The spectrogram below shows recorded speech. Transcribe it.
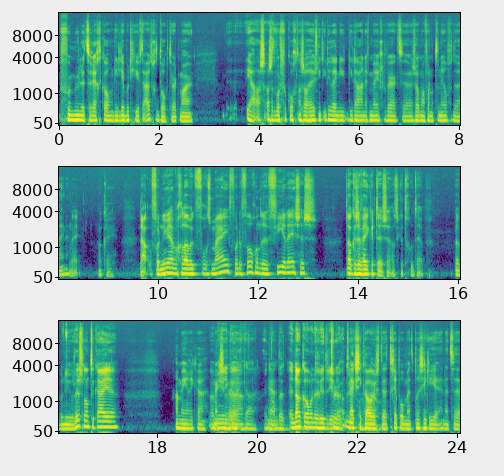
formule terechtkomen die Liberty heeft uitgedokterd, maar ja, als, als het wordt verkocht, dan zal heus niet iedereen die, die daaraan heeft meegewerkt eh, zomaar van het toneel verdwijnen. Nee, oké. Nou, voor nu hebben we geloof ik volgens mij voor de volgende vier races telkens een week ertussen, als ik het goed heb. We hebben nu Rusland, Turkije Amerika, Amerika. Mexico. Amerika. En Ja. dan, de, en dan komen er de weer drie. tri- Mexico is de triple met Brazilië en het eh,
